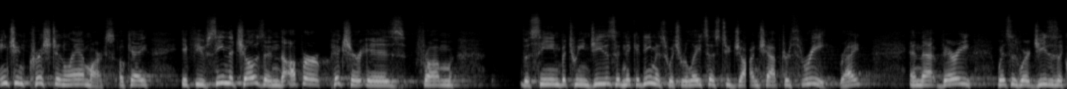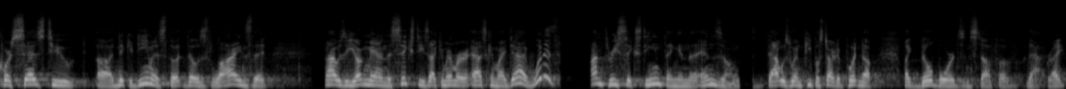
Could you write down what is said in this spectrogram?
Ancient Christian landmarks, okay? If you've seen The Chosen, the upper picture is from the scene between Jesus and Nicodemus, which relates us to John chapter 3, right? And that very, this is where Jesus, of course, says to uh, Nicodemus th- those lines that when I was a young man in the 60s, I can remember asking my dad, what is John 3.16 thing in the end zone? That was when people started putting up like billboards and stuff of that, right?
